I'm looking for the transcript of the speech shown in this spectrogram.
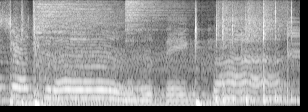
rasa jroning batinku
